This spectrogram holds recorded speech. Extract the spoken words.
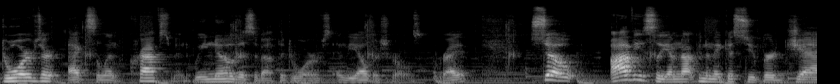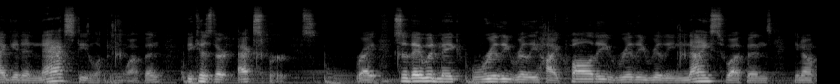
Dwarves are excellent craftsmen. We know this about the dwarves in the Elder Scrolls, right? So, obviously, I'm not going to make a super jagged and nasty looking weapon because they're experts, right? So they would make really, really high quality, really, really nice weapons, you know,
